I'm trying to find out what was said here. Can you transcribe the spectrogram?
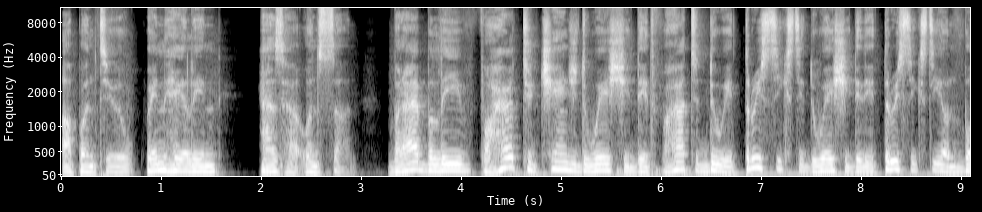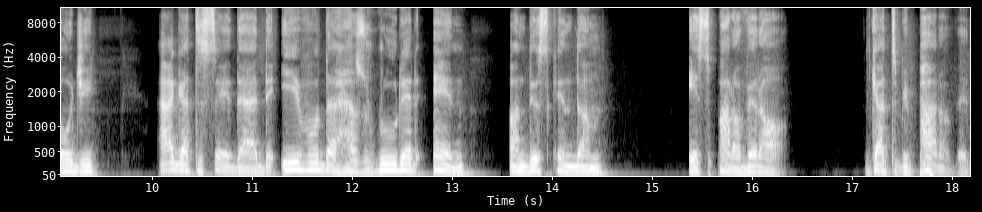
up until Queen Helen has her own son. But I believe for her to change the way she did, for her to do it 360 the way she did it, 360 on Bojji, I got to say that the evil that has rooted in on this kingdom is part of it all. Got to be part of it.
